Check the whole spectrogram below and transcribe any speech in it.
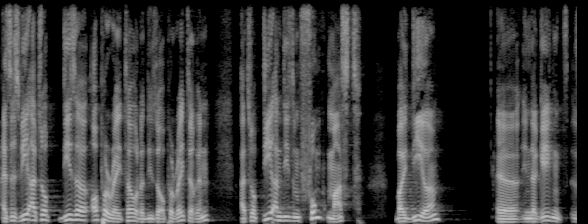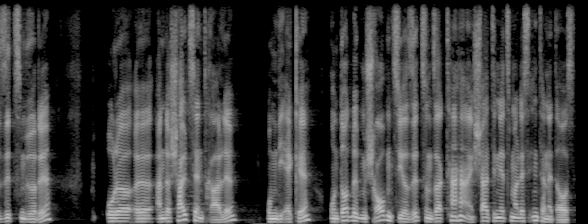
Es ist wie, als ob dieser Operator oder diese Operatorin, als ob die an diesem Funkmast bei dir äh, in der Gegend sitzen würde oder äh, an der Schaltzentrale um die Ecke und dort mit dem Schraubenzieher sitzt und sagt, haha, ich schalte jetzt mal das Internet aus.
